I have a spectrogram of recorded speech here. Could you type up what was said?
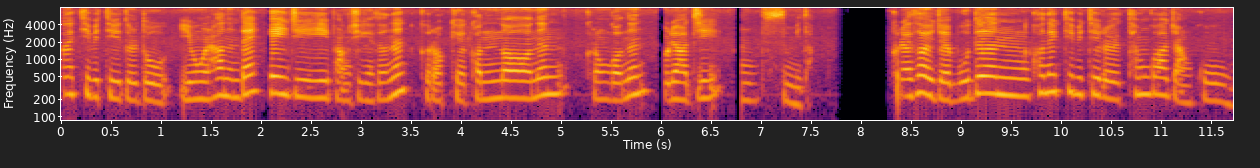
커넥티비티들도 이용을 하는데 페이지 방식에서는 그렇게 건너는 그런 거는 고려하지 않습니다. 그래서 이제 모든 커넥티비티를 탐구하지 않고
